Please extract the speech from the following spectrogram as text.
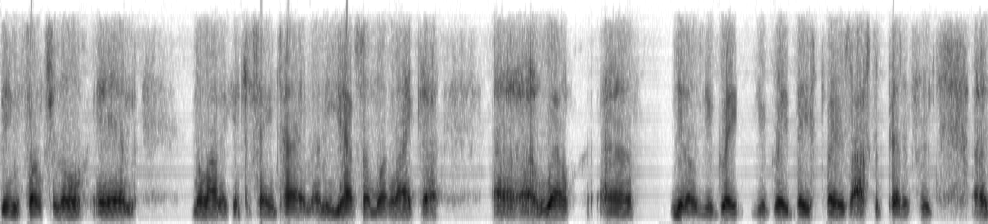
being functional and melodic at the same time. I mean, you have someone like, uh, uh, well, uh, you know, your great your great bass players, Oscar Pettiford, uh,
